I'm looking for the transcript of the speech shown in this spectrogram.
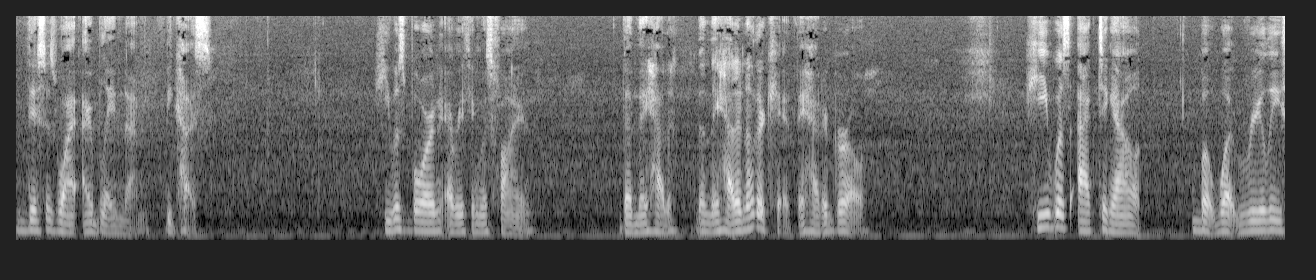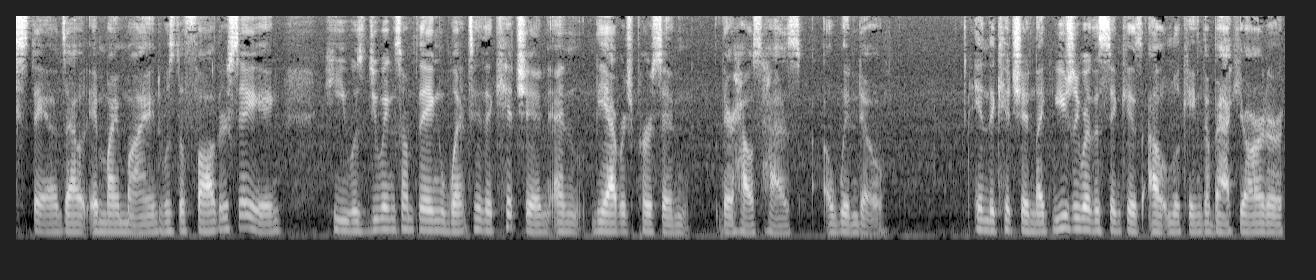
This is why I blame them because he was born, everything was fine. Then they had then they had another kid. They had a girl. He was acting out, but what really stands out in my mind was the father saying he was doing something, went to the kitchen, and the average person, their house has a window in the kitchen, like usually where the sink is out looking the backyard or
